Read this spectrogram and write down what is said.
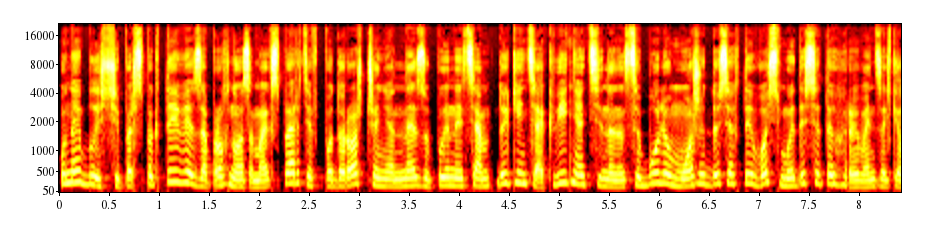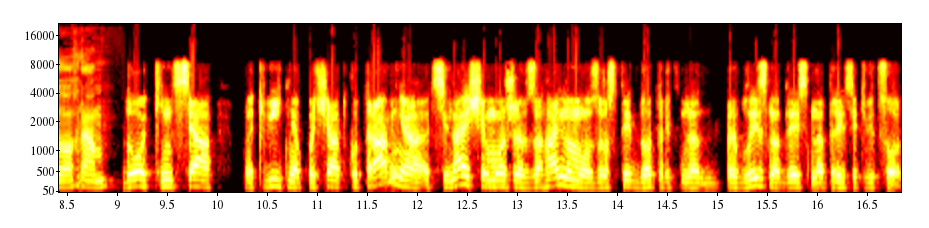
У найближчій перспективі, за прогнозами експертів, подорожчання не зупиниться. До кінця квітня ціни на цибулю можуть досягти 80 гривень за кілограм. до кінця квітня, початку травня ціна ще може в загальному зрости до 30, приблизно десь на 30%.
